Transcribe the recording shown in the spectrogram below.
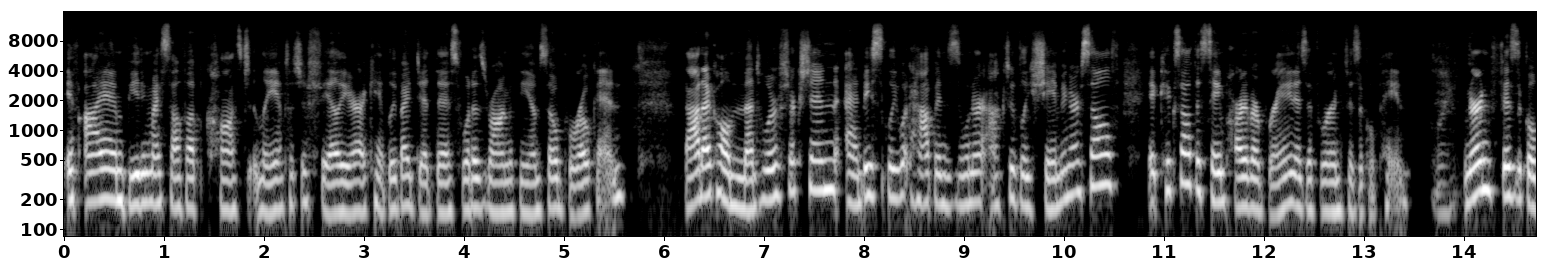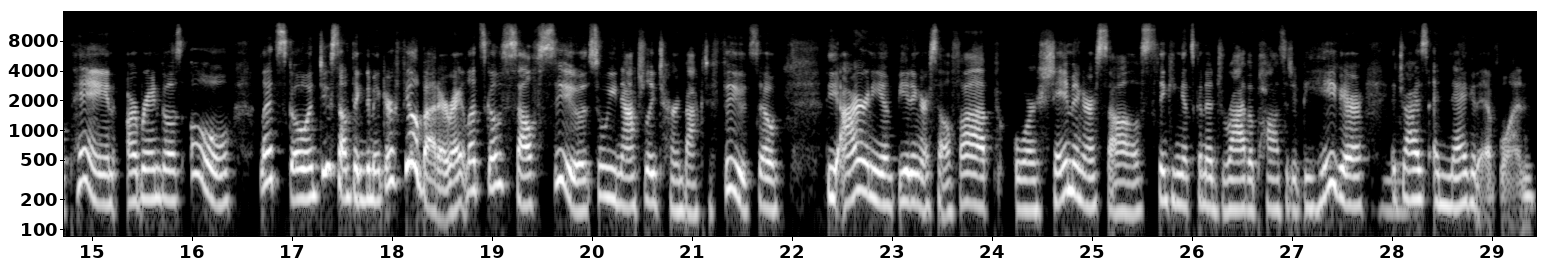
if I am beating myself up constantly, I'm such a failure, I can't believe I did this, what is wrong with me, I'm so broken. That I call mental restriction. And basically, what happens is when we're actively shaming ourselves, it kicks off the same part of our brain as if we're in physical pain. Right. When we're in physical pain, our brain goes, Oh, let's go and do something to make her feel better, right? Let's go self soothe. So we naturally turn back to food. So the irony of beating ourselves up or shaming ourselves, thinking it's going to drive a positive behavior, mm. it drives a negative one.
